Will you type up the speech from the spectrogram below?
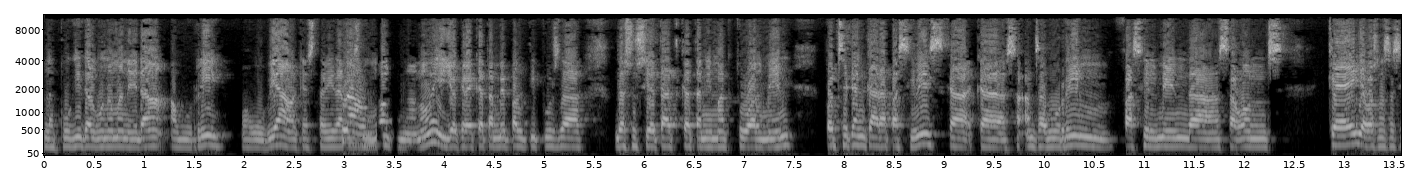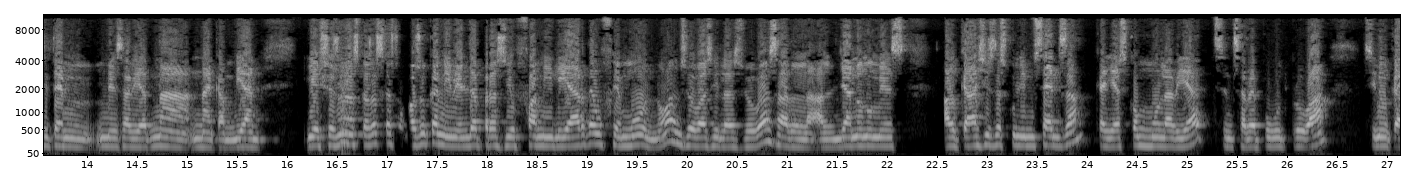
la pugui d'alguna manera avorrir o agobiar aquesta vida Clar. més monòtona, no? I jo crec que també pel tipus de, de societat que tenim actualment pot ser que encara passi més, que, que ens avorrim fàcilment de segons què llavors necessitem més aviat anar, anar canviant. I això és una de les coses que suposo que a nivell de pressió familiar deu fer molt, no?, els joves i les joves, el, el, ja no només el que hagis d'escollir amb 16, que ja és com molt aviat, sense haver pogut provar, sinó que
